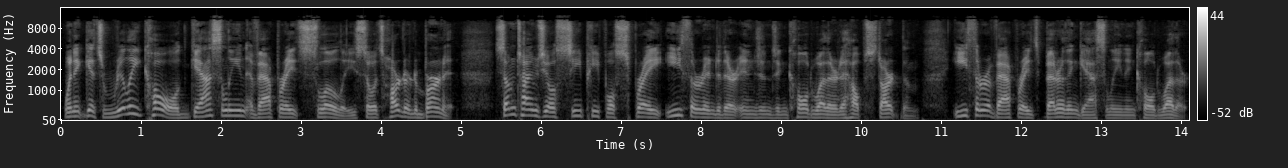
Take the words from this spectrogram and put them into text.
When it gets really cold, gasoline evaporates slowly, so it's harder to burn it. Sometimes you'll see people spray ether into their engines in cold weather to help start them. Ether evaporates better than gasoline in cold weather.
